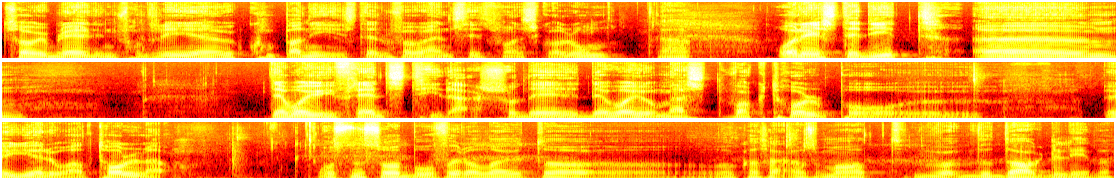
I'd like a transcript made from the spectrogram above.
Så vi ble et infanterikompani i stedet for å være en stridsvognsskvadron Ja. og reiste dit. Ehm, det var jo i fredstid der, så det, det var jo mest vakthold på ø, øyer og atoller. Hvordan så boforholdene ut, og, og, og altså mat, dagliglivet?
